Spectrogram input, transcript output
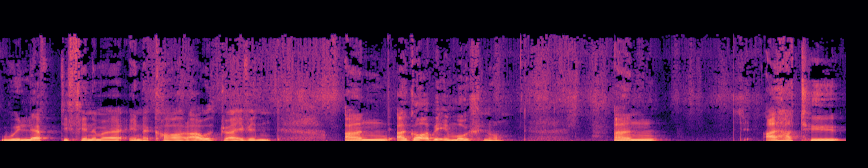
we left the cinema in the car. I was driving, and I got a bit emotional, and I had to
